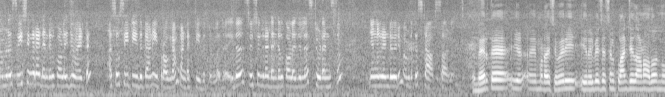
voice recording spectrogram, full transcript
നമ്മൾ ശ്രീശങ്കര ഡെന്റൽ കോളേജുമായിട്ട് അസോസിയേറ്റ് ചെയ്തിട്ടാണ് ഈ പ്രോഗ്രാം കണ്ടക്ട് ചെയ്തിട്ടുള്ളത്. ഇത് ശ്രീശങ്കര ഡെന്റൽ കോളേജിലെ സ്റ്റുഡൻസും ഞങ്ങൾ രണ്ടുപേരും അവിടുത്തെ സ്റ്റാഫ്സാണ് നേരത്തെ ഈ നമ്മുടെ ശിവഗിരി ഈ റെയിൽവേ സ്റ്റേഷനിൽ പ്ലാൻ ചെയ്താണോ അതോ ഒന്ന്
